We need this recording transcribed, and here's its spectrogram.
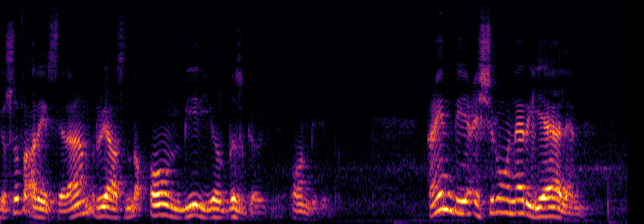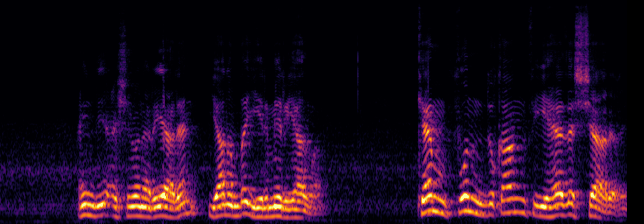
Yusuf aleyhisselam rüyasında 11 yıldız gördü. 11 yıldız. İndi işrune riyalen. İndi işrune riyalen. Yanımda 20 riyal var. Kem fundukan fi hâze şâri'i.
